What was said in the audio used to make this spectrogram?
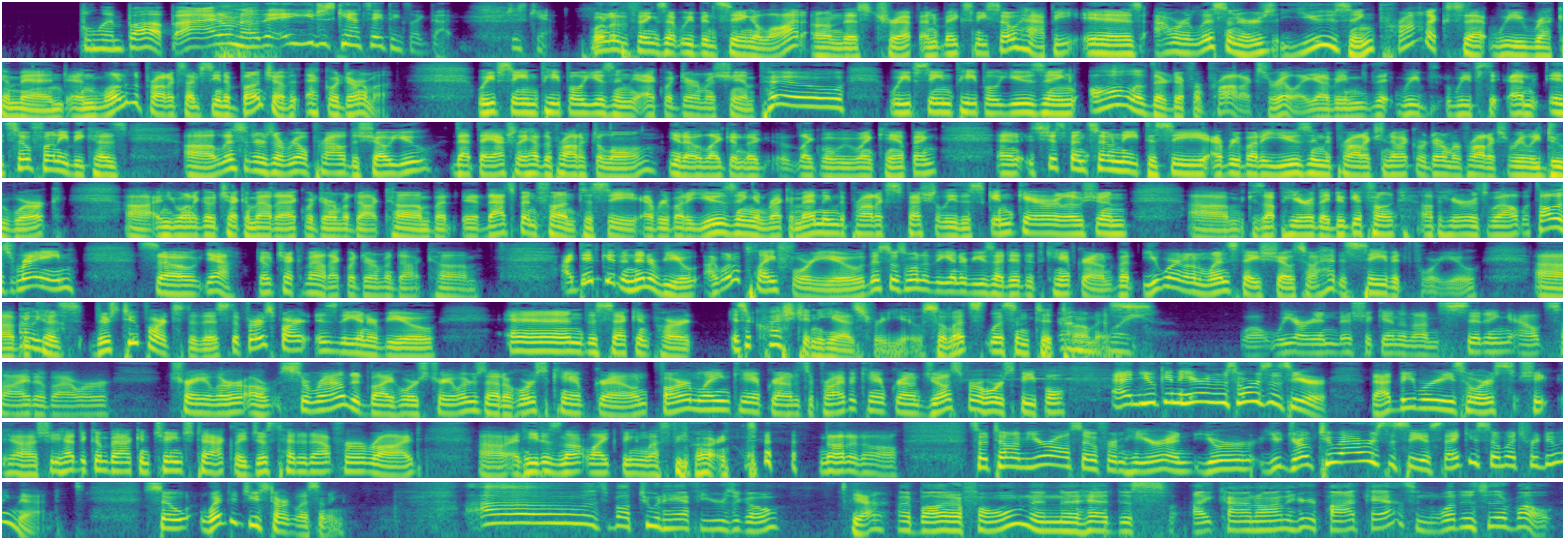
blimp up. I don't know. You just can't say things like that. Just can't. One of the things that we've been seeing a lot on this trip, and it makes me so happy, is our listeners using products that we recommend. And one of the products I've seen a bunch of is Equiderma. We've seen people using the Equiderma shampoo. We've seen people using all of their different products, really. I mean, we've, we've, and it's so funny because, uh, listeners are real proud to show you that they actually have the product along, you know, like in the, like when we went camping. And it's just been so neat to see everybody using the products. You know, Equiderma products really do work. Uh, and you want to go check them out at equiderma.com. But it, that's been fun to see everybody using and recommending the products, especially the skincare lotion. Um, because up here, they do get funk up here as well with all this rain. So yeah, go check them out, equiderma.com. I did get an interview. I want to play for you. This was one of the interviews I did at the campground, but you weren't on Wednesday's show, so I had to save it for you. Uh, Oh, yeah. because there's two parts to this. The first part is the interview, and the second part is a question he has for you. So let's listen to Oh, Thomas. well, we are in Michigan, and I'm sitting outside of our trailer, are surrounded by horse trailers at a horse campground, Farm Lane Campground. It's a private campground just for horse people, and you can hear there's horses here. That'd be Marie's horse. She uh, she had to come back and change tack. They just headed out for a ride, uh, and he does not like being left behind. not at all. So, Tom, you're also from here, and you're you drove two hours to see us. Thank you so much for doing that. So, when did you start listening? Oh, it's about two and a half years ago. Yeah. I bought a phone and it had this icon on here, podcast, and what is it about?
